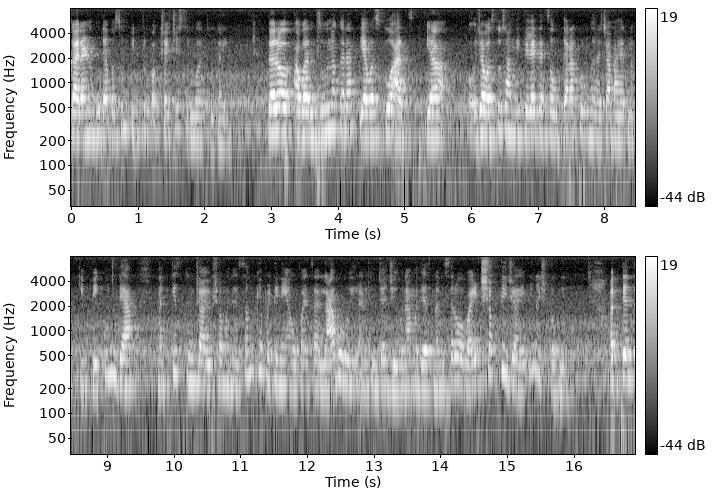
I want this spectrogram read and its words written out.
कारण उद्यापासून पितृपक्षाची सुरुवात होत आहे. तर आवर्जून करा या वस्तू आज या ज्या वस्तू सांगितलेल्या त्याचा उतारा करून घराच्या बाहेर नक्की फेकून द्या. नक्कीच तुमच्या आयुष्यामध्ये असंख्य पटीने या उपायाचा लाभ होईल आणि तुमच्या जीवनामध्ये असणारी सर्व वाईट शक्ती जी आहे ती नष्ट होईल. अत्यंत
